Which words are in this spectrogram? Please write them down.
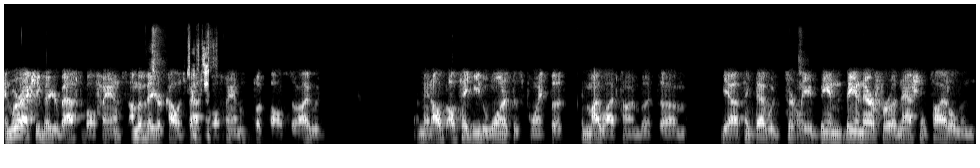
And we're actually bigger basketball fans. I'm a bigger college basketball fan than football. So I would. I mean, I'll I'll take either one at this point, but in my lifetime. But um, yeah, I think that would certainly being being there for a national title and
